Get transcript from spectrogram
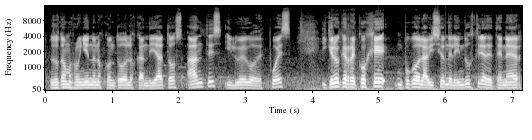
Nosotros estamos reuniéndonos con todos los candidatos antes y luego después y creo que recoge un poco la visión de la industria de tener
